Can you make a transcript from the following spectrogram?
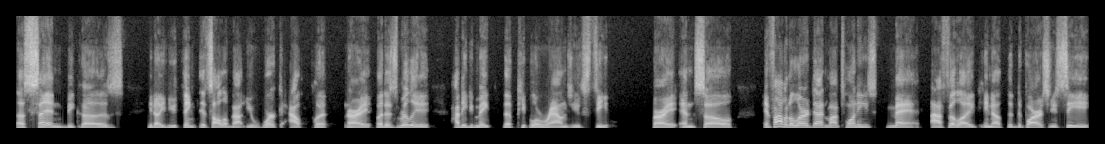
ascend because, you know, you think it's all about your work output. All right. But it's really how do you make the people around you feel? Right. And so if I would have learned that in my 20s, man, I feel like, you know, the, bars you see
